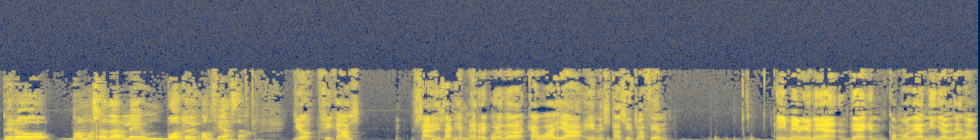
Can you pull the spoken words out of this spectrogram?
pero vamos a darle un voto de confianza. Yo, fijaos, ¿sabéis a qué me recuerda Kawaya en esta situación? Y me viene de, como de anillo al dedo,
